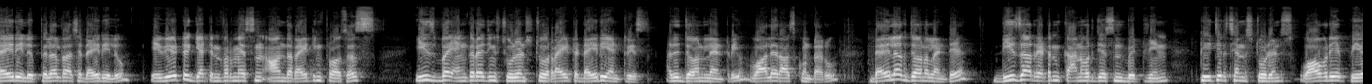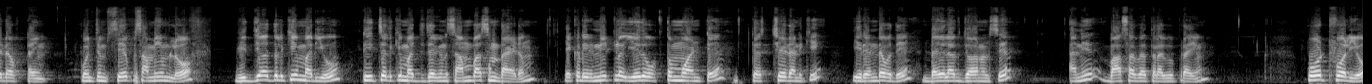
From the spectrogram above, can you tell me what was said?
డైరీలు పిల్లలు రాసే డైరీలు. A way to get information on the writing process is by encouraging students to write diary entries అది జర్నల్ ఎంట్రీ వాళ్ళే రాసుకుంటారు. డైలాగ్ జర్నల్ అంటే these are written conversation between teachers and students over a period of time కొంచెం సేపు సమయంలో విద్యార్థులకి మరియు టీచర్లకి మధ్య జరిగిన సంభాషణ రాయడం ఇక్కడ రెండింటిలో ఏది ఉత్తమం అంటే టెస్ట్ చేయడానికి ఈ రెండవదే డైలాగ్ జర్నల్సే అని భాషావేత్తల అభిప్రాయం. పోర్ట్ఫోలియో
